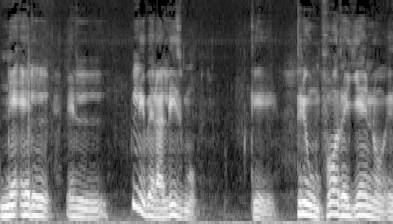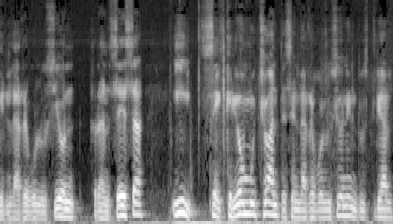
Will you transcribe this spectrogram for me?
el, el liberalismo que triunfó de lleno en la Revolución Francesa y se creó mucho antes en la Revolución Industrial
